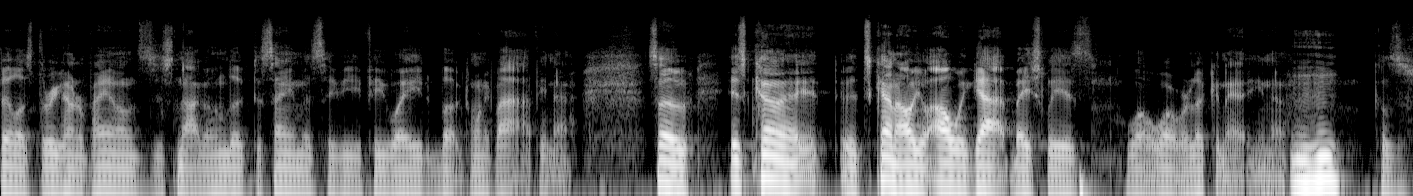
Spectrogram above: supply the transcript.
fella's 300 pounds, it's not going to look the same as if he, if he weighed a buck 25. You know, so it's kind of it, it's kind of all all we got basically is what what we're looking at. You know, Mm-hmm. because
